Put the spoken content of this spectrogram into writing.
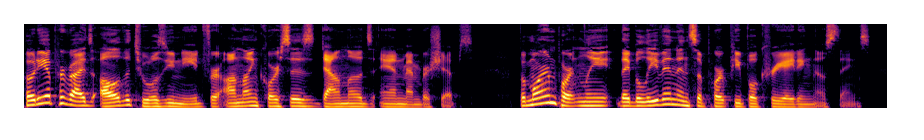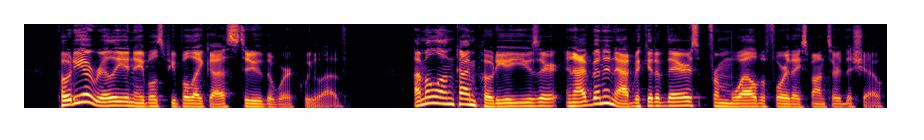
Podia provides all of the tools you need for online courses, downloads, and memberships. But more importantly, they believe in and support people creating those things. Podia really enables people like us to do the work we love. I'm a longtime Podia user, and I've been an advocate of theirs from well before they sponsored the show.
